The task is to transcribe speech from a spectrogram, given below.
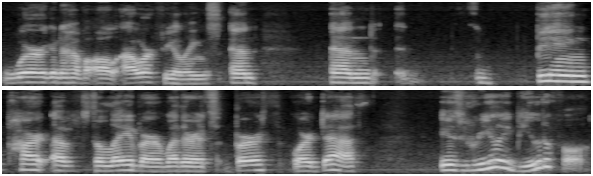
we're going to have all our feelings and and being part of the labor, whether it's birth or death, is really beautiful.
